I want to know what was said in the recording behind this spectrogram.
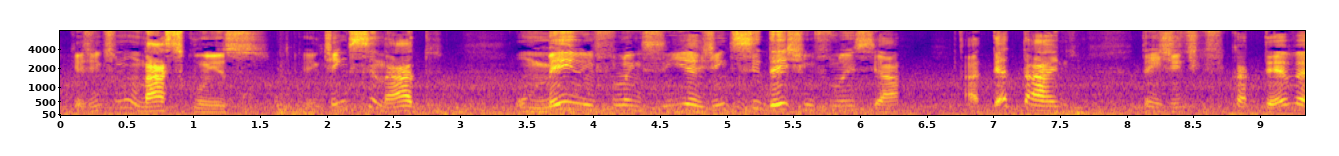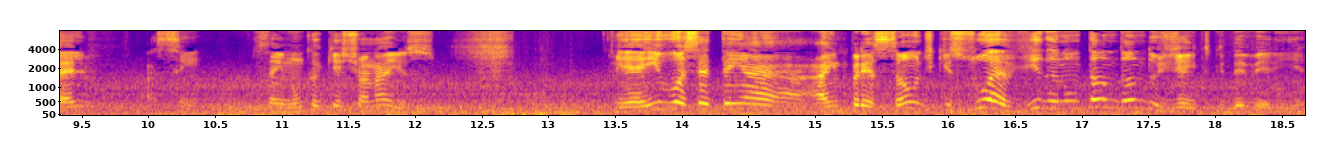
Porque a gente não nasce com isso, a gente é ensinado o meio influencia, a gente se deixa influenciar até tarde. Tem gente que fica até velho assim, sem nunca questionar isso. E aí você tem a, a impressão de que sua vida não está andando do jeito que deveria.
